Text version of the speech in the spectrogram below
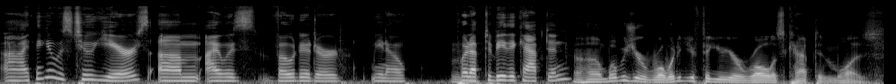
Uh, I think it was two years. Um, I was voted or, you know, put Mhm. up to be the captain. Uh huh. What was your role? What did you figure your role as captain was?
